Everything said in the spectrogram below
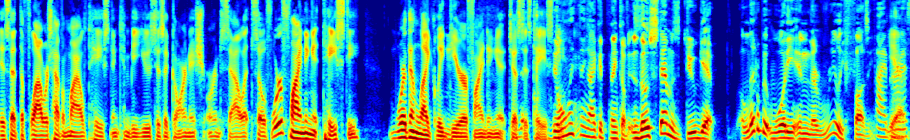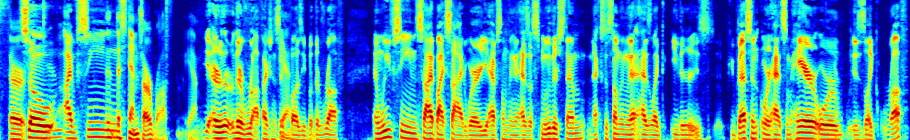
is that the flowers have a mild taste and can be used as a garnish or in salad so if we're finding it tasty more than likely deer are finding it just as tasty The only thing I could think of is those stems do get a little bit woody and they're really fuzzy. yeah fibrous. they're, So I've seen the stems are rough yeah yeah, or they're, they're rough. I shouldn't say Yeah. fuzzy, but they're rough. And we've seen side by side where you have something that has a smoother stem next to something that has like either is pubescent or has some hair or is like rough.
